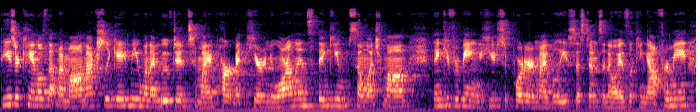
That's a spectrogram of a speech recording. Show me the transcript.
These are candles that my mom actually gave me when I moved into my apartment here in New Orleans. Thank you so much, mom. Thank you for being a huge supporter in my belief systems and always looking out for me.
